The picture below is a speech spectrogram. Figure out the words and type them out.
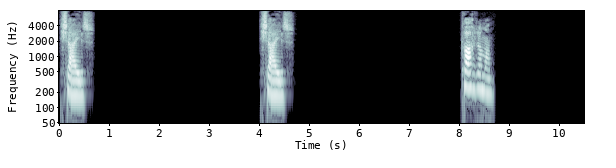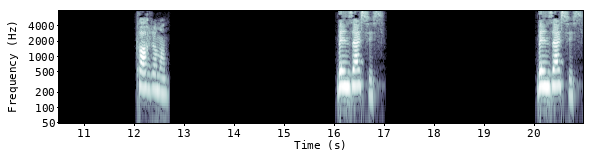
Şair. Şair. Kahraman. Kahraman benzersiz. Benzersiz.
